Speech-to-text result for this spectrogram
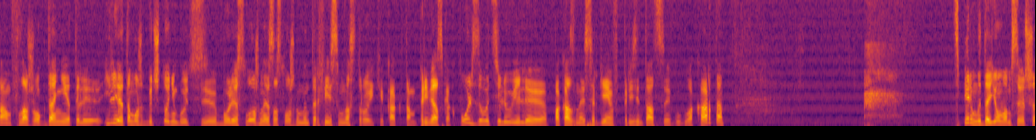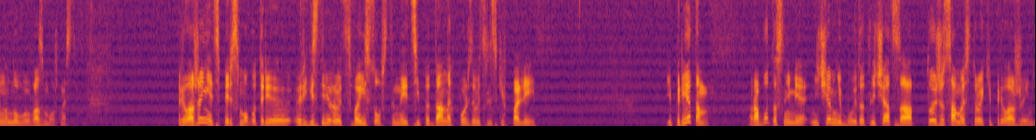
там флажок да нет, или, или это может быть что-нибудь э, более сложное со сложным интерфейсом настройки, как там привязка к пользователю или показанная Сергеем в презентации Google карта. Теперь мы даем вам совершенно новую возможность. Приложения теперь смогут регистрировать свои собственные типы данных пользовательских полей. И при этом работа с ними ничем не будет отличаться от той же самой стройки приложений.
